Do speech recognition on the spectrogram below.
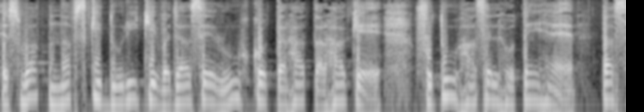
اس وقت نفس کی دوری کی وجہ سے روح کو طرح طرح کے فتو حاصل ہوتے ہیں۔ بس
